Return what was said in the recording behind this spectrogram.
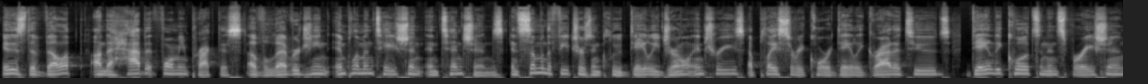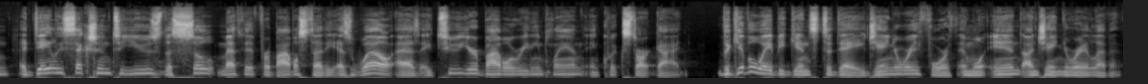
It is developed on the habit forming practice of leveraging implementation intentions, and some of the features include daily journal entries, a place to record daily gratitudes, daily quotes and inspiration, a daily section to use the SOAP method for Bible study, as well as a two year Bible reading plan and quick start guide. The giveaway begins today, January 4th, and will end on January 11th.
